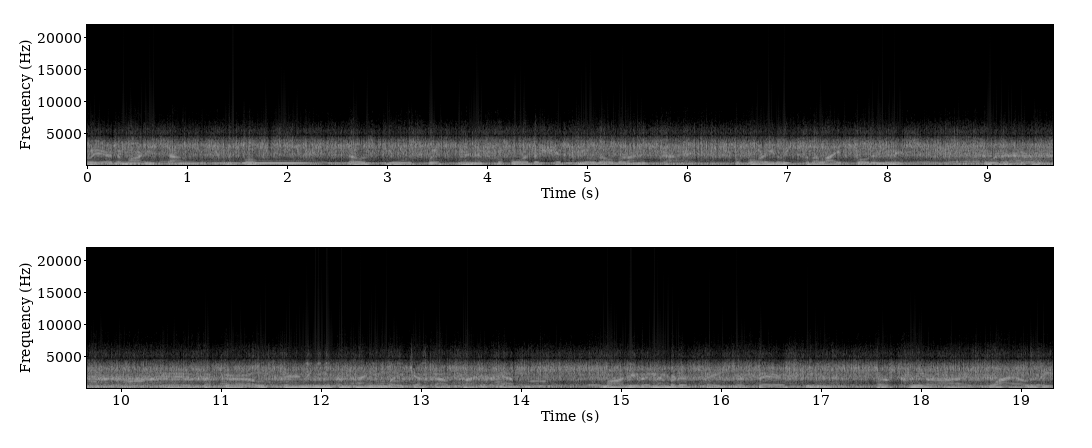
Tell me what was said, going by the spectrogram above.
Clear to Marty South, in focus. Those few swift minutes before the ship heeled over on its side, before he leaped for the lifeboat and missed. There was a girl. Yes, a girl standing in the companionway just outside her cabin. Marty remembered her face, her fair skin, her clear eyes, wild as he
